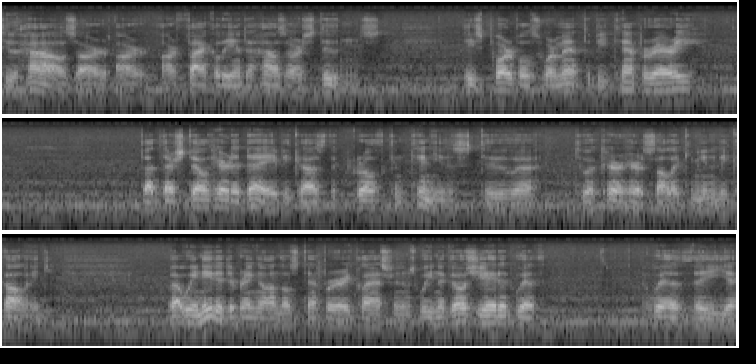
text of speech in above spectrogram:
to house our, our, our faculty and to house our students. These portables were meant to be temporary, but they're still here today because the growth continues to, uh, to occur here at Salt Lake Community College. But we needed to bring on those temporary classrooms. We negotiated with with the uh,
